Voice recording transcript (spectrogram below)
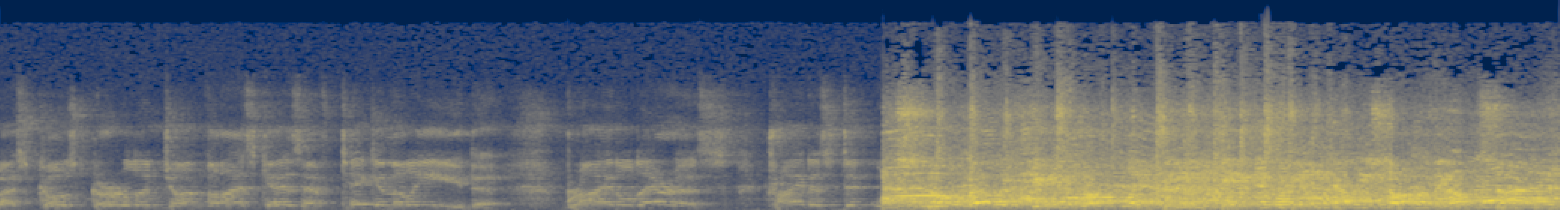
West Coast Girl and John Velazquez have taken the lead. Bridal Heiress trying to stick with Snowbell and Gene from Lincoln. Engagingly is Cali Star on the outside.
